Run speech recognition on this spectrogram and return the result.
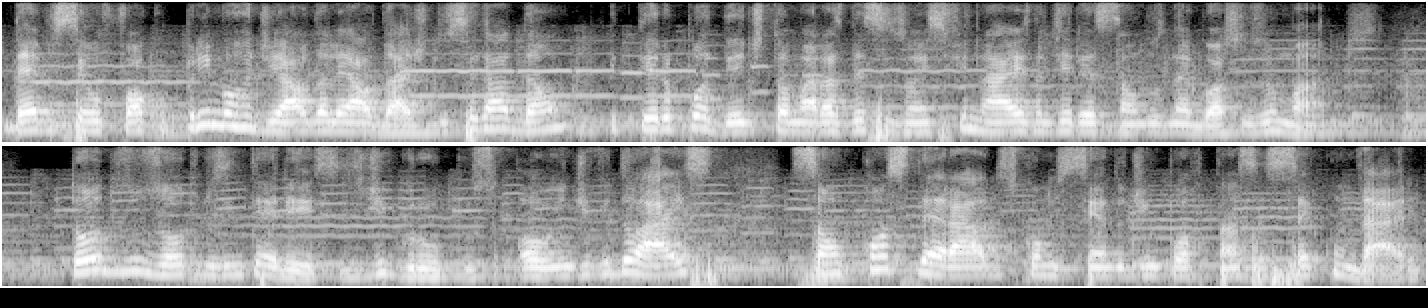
deve ser o foco primordial da lealdade do cidadão e ter o poder de tomar as decisões finais na direção dos negócios humanos. Todos os outros interesses de grupos ou individuais são considerados como sendo de importância secundária.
